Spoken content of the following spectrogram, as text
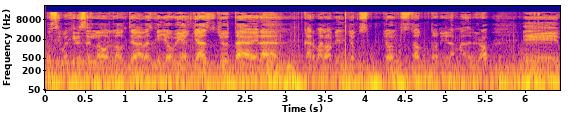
pues imagínense, la, última vez que yo vi el Jazz Utah era Carmalón y el John Stockton y la madre, ¿no? Eh,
